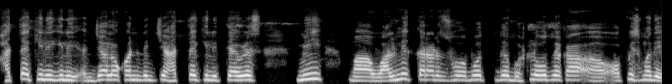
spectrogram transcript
हत्या केली गेली आणि ज्या लोकांनी त्यांची हत्या केली त्यावेळेस मी वाल्मिक कराडसोबत बसलो होतो एका ऑफिसमध्ये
